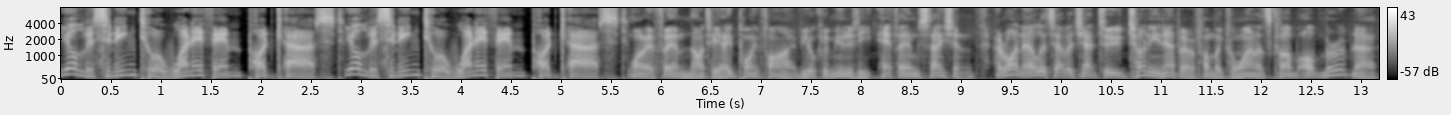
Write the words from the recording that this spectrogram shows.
You're listening to a 1FM podcast. You're listening to a 1FM podcast. 1FM 98.5, your community FM station. And right now, let's have a chat to Tony Napper from the Kiwanis Club of Mooroopna.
